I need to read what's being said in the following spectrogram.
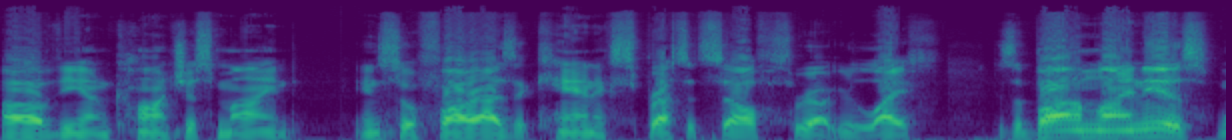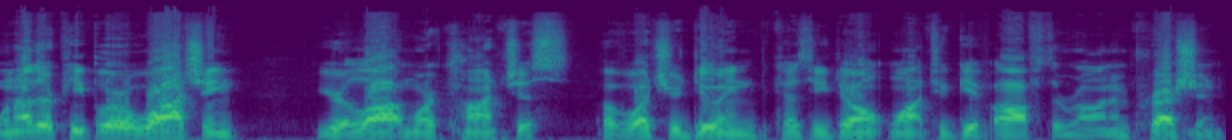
of the unconscious mind insofar as it can express itself throughout your life. Because the bottom line is, when other people are watching, you're a lot more conscious of what you're doing because you don't want to give off the wrong impression.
